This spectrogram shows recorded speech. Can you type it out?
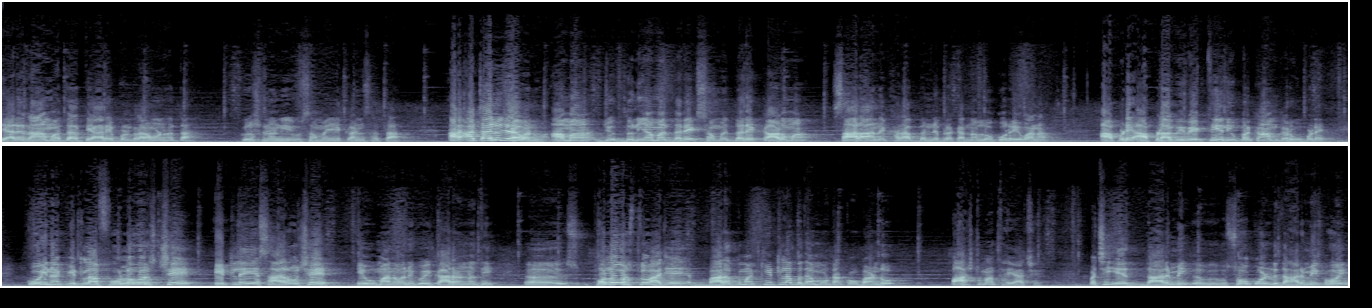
જ્યારે રામ હતા ત્યારે પણ રાવણ હતા. કૃષ્ણની સમયે કંસ હતા. આ આ ચાલુ જ રહેવાનું. આમાં જો દુનિયામાં દરેક સમય, દરેક કાળમાં સારા અને ખરાબ બંને પ્રકારના લોકો રહેવાના. આપણે આપણા વિવેકથી એની ઉપર કામ કરવું પડે. કોઈના કેટલા ફોલોવર્સ છે, એટલે એ સારો છે. એવું માનવાની કોઈ કારણ નથી. ફોલોઅર્સ તો આજે ભારતમાં કેટલા બધા મોટા કૌભાંડો પાસ્ટમાં થયા છે. પછી એ ધાર્મિક સો કોલ્ડ ધાર્મિક હોય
